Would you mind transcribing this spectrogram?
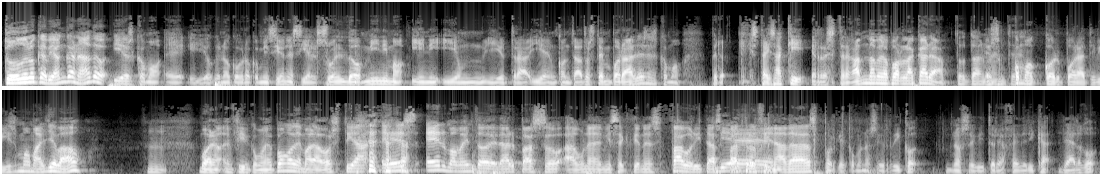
todo lo que habían ganado. Y es como, eh, y yo que no cobro comisiones y el sueldo mínimo y, y, un- y y en contratos temporales, es como, pero estáis aquí restregándomelo por la cara. Totalmente. Es como corporativismo mal llevado. Hmm. Bueno, en fin, como me pongo de mala hostia, es el momento de dar paso a una de mis secciones favoritas Bien. patrocinadas, porque como no soy rico, no soy Victoria Federica, de algo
